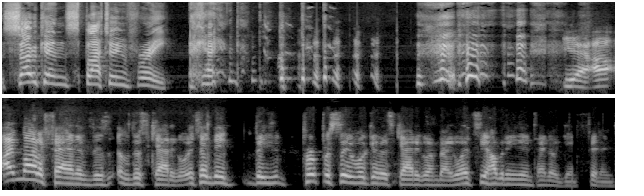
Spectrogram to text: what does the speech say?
so can Splatoon 3. Okay? Yeah, I, I'm not a fan of this of this category. It's like they they purposely look at this category and be like, let's see how many Nintendo games fit in,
